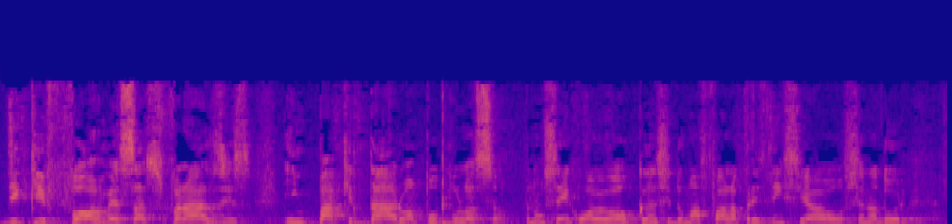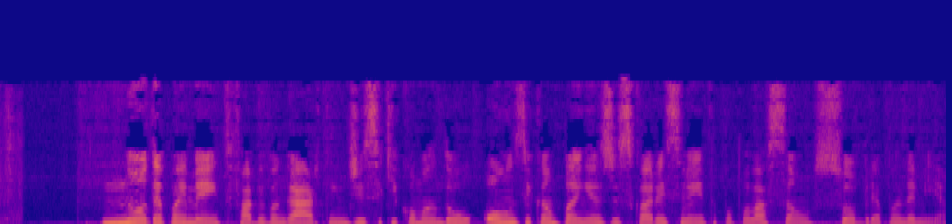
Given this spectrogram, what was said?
de que forma essas frases impactaram a população. Eu não sei qual é o alcance de uma fala presidencial, senador. No depoimento, Fábio Van Garten disse que comandou 11 campanhas de esclarecimento à população sobre a pandemia.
